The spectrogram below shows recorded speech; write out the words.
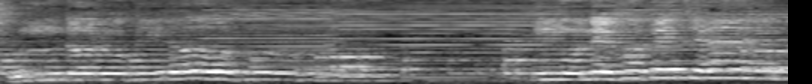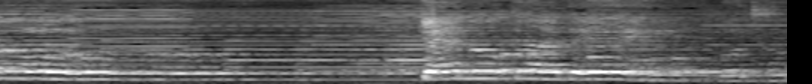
সুন্দর বিরহ মনে হবে যেন। কেন কাঁদে বধু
